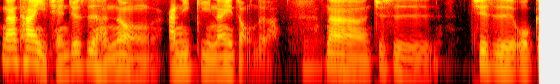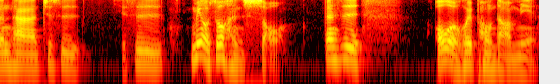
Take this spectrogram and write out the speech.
那他以前就是很那种安妮基那一种的，那就是其实我跟他就是也是没有说很熟，但是偶尔会碰到面。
